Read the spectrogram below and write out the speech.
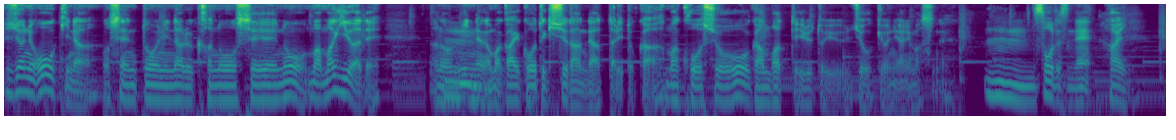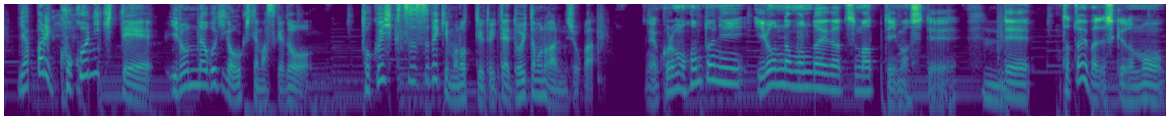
非常に大きな戦闘になる可能性の、まあ、間際であの、うんみんながまあ外交的手段であったりとか、まあ、交渉を頑張っているという状況にありますね。うん、そうですね。はい。やっぱりここに来て、いろんな動きが起きてますけど、特筆すべきものっていうと、一体どういったものがあるんでしょうか？ねこれも本当にいろんな問題が詰まっていまして、うん、で、例えばですけども、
